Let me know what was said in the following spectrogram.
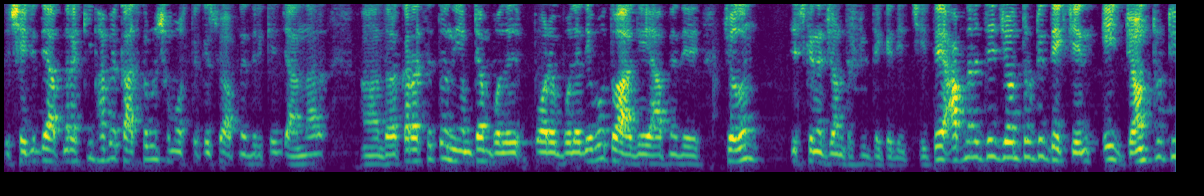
তো সেটিতে আপনারা কীভাবে কাজ করবেন সমস্ত কিছু আপনাদেরকে জানার দরকার আছে। তো নিয়মটা বলে, পরে বলে দেব। তো আগে আপনাদের, চলুন স্ক্রিনের যন্ত্রটি দেখে দিচ্ছি। তো আপনারা যে যন্ত্রটি দেখছেন, এই যন্ত্রটি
